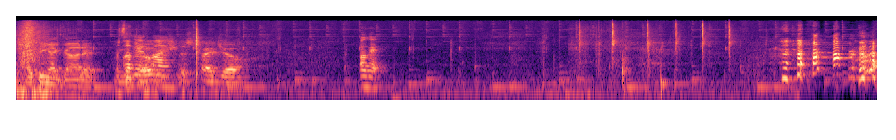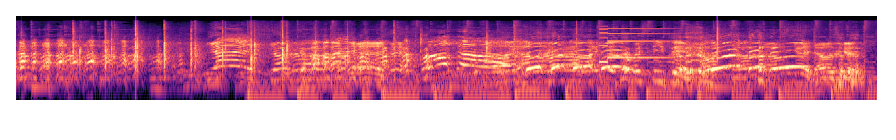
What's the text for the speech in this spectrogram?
I think I got it. What's up, Okay, Joe? fine. let's try Joe. Okay. Yes, Joe got it. Welcome! I like the twisty thing. I like that. That was good. That was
